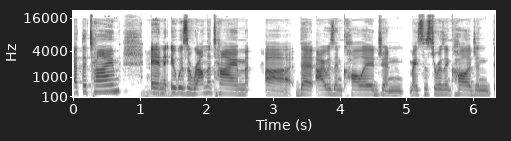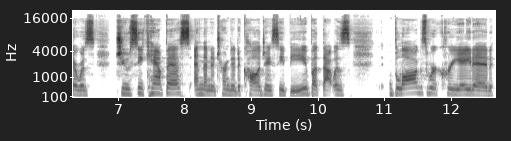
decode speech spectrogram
at the time. Mm-hmm. And it was around the time uh, that I was in college and my sister was in college, and there was Juicy Campus, and then it turned into College ACB. But that was blogs were created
